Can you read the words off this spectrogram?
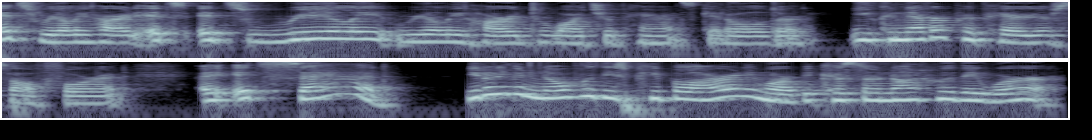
it's really hard. It's, it's really, really hard to watch your parents get older. You can never prepare yourself for it. It's sad you don't even know who these people are anymore because they're not who they were.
